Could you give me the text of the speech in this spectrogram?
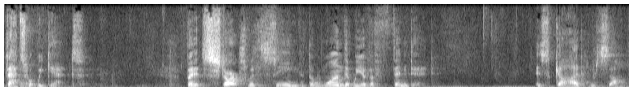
that's what we get. But it starts with seeing that the one that we have offended is God Himself.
